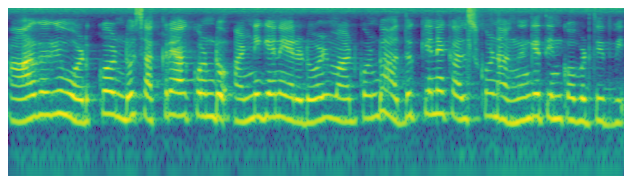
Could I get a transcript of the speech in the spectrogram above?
ಹಾಗಾಗಿ ಹೊಡ್ಕೊಂಡು, ಸಕ್ಕರೆ ಹಾಕ್ಕೊಂಡು ಹಣ್ಣಿಗೇನೆ ಎರಡು ಹೋಳು ಮಾಡಿಕೊಂಡು ಅದಕ್ಕೇ ಕಲಿಸ್ಕೊಂಡು ಹಂಗಂಗೆ ತಿನ್ಕೊಬಿಡ್ತಿದ್ವಿ.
